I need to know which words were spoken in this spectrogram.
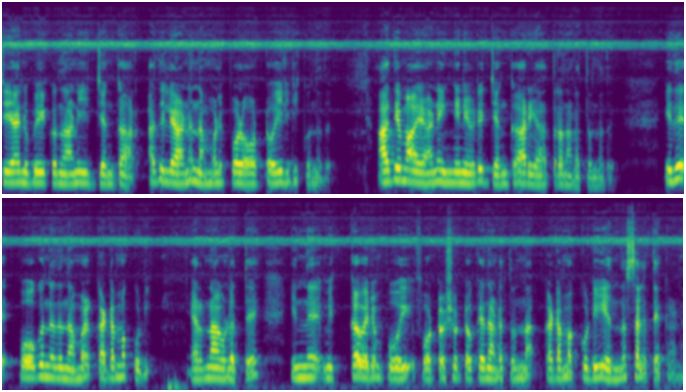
ചെയ്യാൻ ഉപയോഗിക്കുന്നതാണ് ഈ ജങ്കാർ. അതിലാണ് നമ്മളിപ്പോൾ ഓട്ടോയിലിരിക്കുന്നത് ആദ്യമായാണ് ഇങ്ങനെയൊരു ജങ്കാർ യാത്ര നടത്തുന്നത്. ഇത് പോകുന്നത് നമ്മൾ കടമക്കുടി. എറണാകുളത്തെ ഇന്ന് മിക്കവരും പോയി ഫോട്ടോഷൂട്ടൊക്കെ നടത്തുന്ന കടമക്കുടി എന്ന സ്ഥലത്തേക്കാണ്.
